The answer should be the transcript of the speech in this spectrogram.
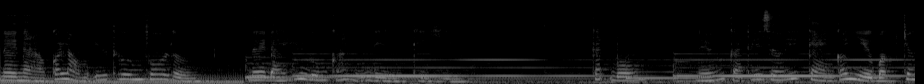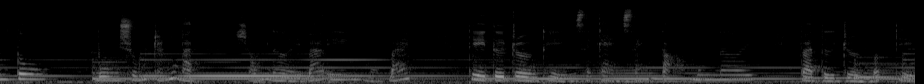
nơi nào có lòng yêu thương vô lượng, nơi đấy luôn có những điều kỳ diệu. Cách 4 nếu cả thế giới càng có nhiều bậc chân tu buông súng trắng bạch sống đời ba y thì từ trường thiện sẽ càng sáng tỏ muôn nơi, và từ trường bất thiện,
